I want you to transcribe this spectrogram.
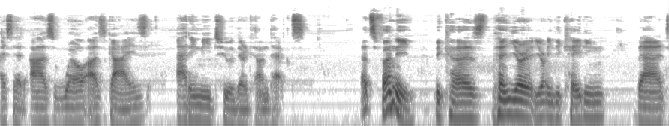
I said as well as guys adding me to their contacts. That's funny because then you're you're indicating that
